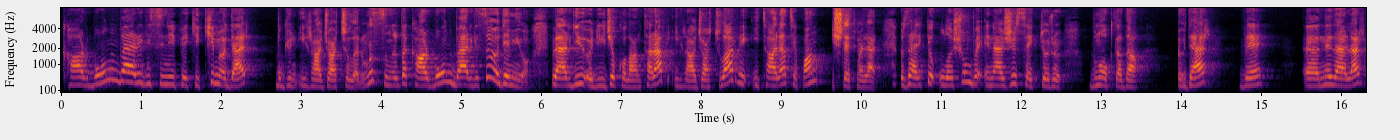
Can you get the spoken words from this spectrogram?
Karbon vergisini peki kim öder? Bugün ihracatçılarımız sınırda karbon vergisi ödemiyor. Vergiyi ödeyecek olan taraf ihracatçılar ve ithalat yapan işletmeler. Özellikle ulaşım ve enerji sektörü bu noktada öder ve e, ne derler?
